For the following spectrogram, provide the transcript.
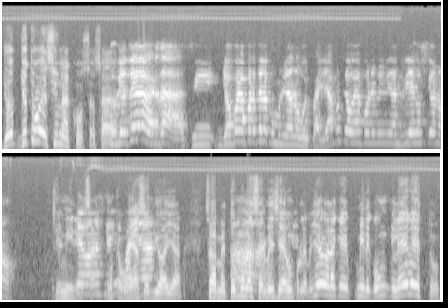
Yo, yo te voy a decir una cosa, o sea, Porque yo te digo la verdad, si yo fuera parte de la comunidad no voy para allá porque voy a poner mi vida en riesgo, ¿sí o no? sí, mire, ¿qué voy a hacer allá? yo allá. O sea, me tomo una Ah, cerveza y es un problema. Yo, la verdad que, mire, con leer esto,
